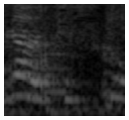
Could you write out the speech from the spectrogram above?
No,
